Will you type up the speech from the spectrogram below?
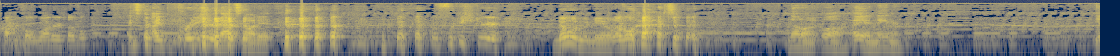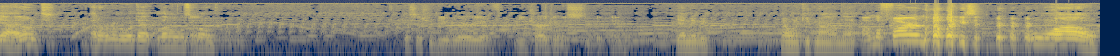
Hot and cold water level? I st- I'm pretty sure that's not it. I'm pretty sure no one would name a level that. Not on it. Well, hey, a namer. Yeah, I don't. I don't remember what that level was Oh. called. Guess I should be wary of me charging this stupid thing. Yeah, maybe. Might want to keep an eye on that. I'm a firing my laser! Wow!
